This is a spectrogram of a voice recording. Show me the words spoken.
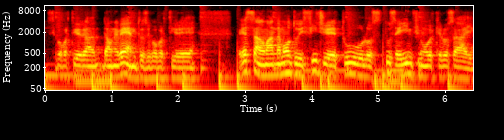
Si può partire da, da un evento, si può partire questa è una domanda molto difficile tu, lo, tu sei infimo perché lo sai.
